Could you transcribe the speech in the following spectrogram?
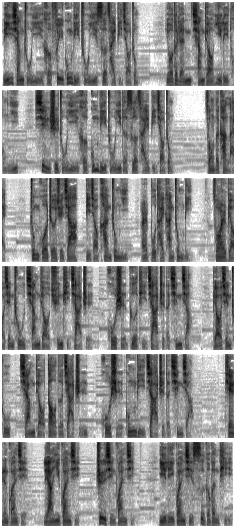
理想主义和非功利主义色彩比较重，有的人强调义利统一，现实主义和功利主义的色彩比较重。总的看来。中国哲学家比较看重义，而不太看重利，从而表现出强调群体价值、忽视个体价值的倾向；表现出强调道德价值、忽视功利价值的倾向。天人关系、两义关系、知行关系、义利关系四个问题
